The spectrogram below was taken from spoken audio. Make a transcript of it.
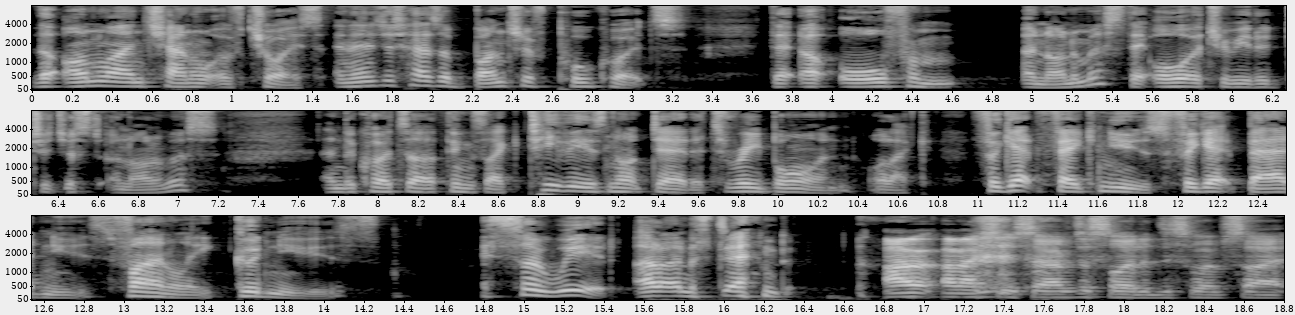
the online channel of choice, and then it just has a bunch of pull quotes that are all from anonymous. They're all attributed to just anonymous, and the quotes are things like "TV is not dead; it's reborn," or like "Forget fake news, forget bad news. Finally, good news." It's so weird. I don't understand. I, I'm actually so I've just loaded this website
